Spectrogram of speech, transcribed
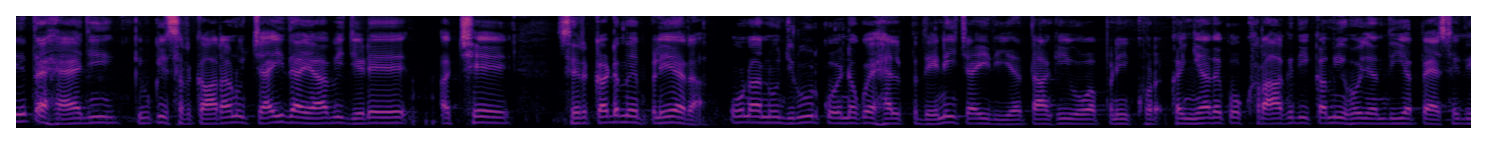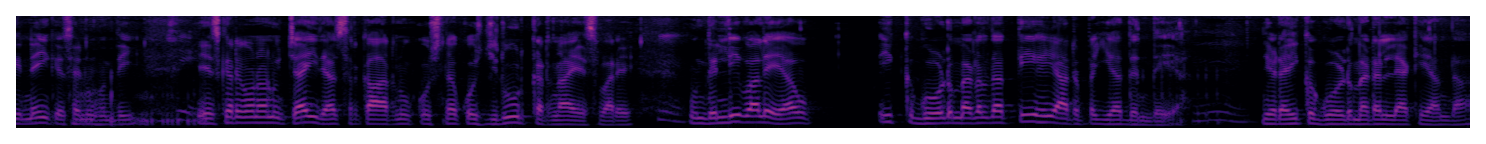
ਇਹ ਤਾਂ ਹੈ ਜੀ ਕਿਉਂਕਿ ਸਰਕਾਰਾਂ ਨੂੰ ਚਾਹੀਦਾ ਆ ਵੀ ਜਿਹੜੇ ਅੱਛੇ ਸਿਰ ਕੱਢਵੇਂ ਪਲੇਅਰ ਆ ਉਹਨਾਂ ਨੂੰ ਜ਼ਰੂਰ ਕੋਈ ਨਾ ਕੋਈ ਹੈਲਪ ਦੇਣੀ ਚਾਹੀਦੀ ਆ ਤਾਂ ਕਿ ਉਹ ਆਪਣੀ ਕਈਆਂ ਦੇ ਕੋਲ ਖੁਰਾਕ ਦੀ ਕਮੀ ਹੋ ਜਾਂਦੀ ਆ ਪੈਸੇ ਦੀ ਨਹੀਂ ਕਿਸੇ ਨੂੰ ਹੁੰਦੀ। ਇਸ ਕਰਕੇ ਉਹਨਾਂ ਨੂੰ ਚਾਹੀਦਾ ਸਰਕਾਰ ਨੂੰ ਕੁਝ ਨਾ ਕੁਝ ਜ਼ਰੂਰ ਕਰਨਾ ਇਸ ਬਾਰੇ। ਹੁਣ ਦਿੱਲੀ ਵਾਲੇ ਆ ਉਹ ਇੱਕ 골ਡ ਮੈਡਲ ਦਾ 30000 ਰੁਪਈਆ ਦਿੰਦੇ ਆ। ਜਿਹੜਾ ਇੱਕ 골ਡ ਮੈਡਲ ਲੈ ਕੇ ਆਂਦਾ।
